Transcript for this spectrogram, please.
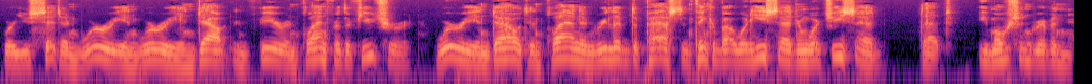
where you sit and worry and worry and doubt and fear and plan for the future, worry and doubt and plan and relive the past and think about what he said and what she said. That emotion driven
